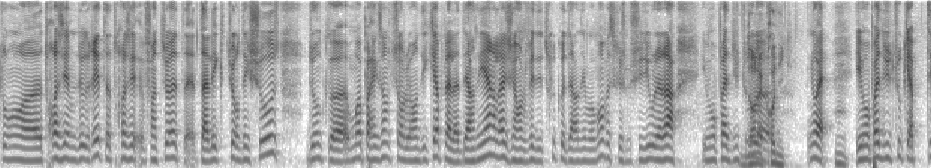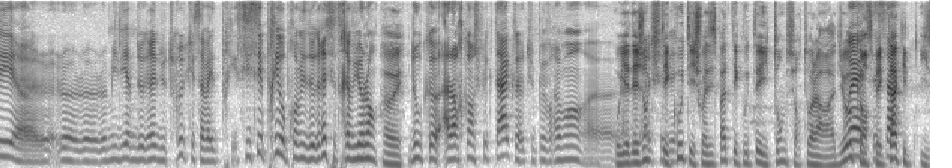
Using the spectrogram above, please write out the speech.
ton euh, troisième degré, ta, troisième, enfin, tu vois, ta, ta lecture des choses. Donc, euh, moi, par exemple, sur le handicap, là, la dernière, là, j'ai enlevé des trucs au dernier moment parce que je me suis dit, oulala, là là, ils vont pas du tout. Dans la euh, chronique. Ouais, Mm. ils vont pas du tout capter euh, le, le- le millième degré du truc et ça va être pris. Si c'est pris au premier degré, c'est très violent. Ah oui. Donc, euh, alors qu'en spectacle, tu peux vraiment. euh, Où il y a des gens qui t'écoutent, ils choisissent pas de t'écouter, ils tombent sur toi à la radio. Ouais, c'est spectacle, ils, ils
